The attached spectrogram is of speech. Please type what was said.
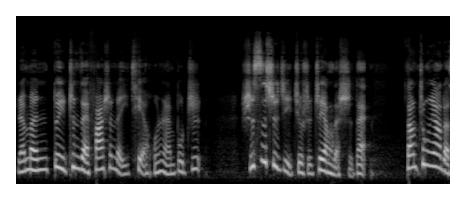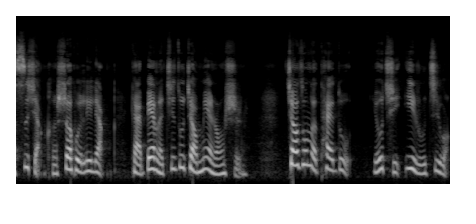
人们对正在发生的一切浑然不知。十四世纪就是这样的时代。当重要的思想和社会力量改变了基督教面容时，教宗的态度尤其一如既往。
